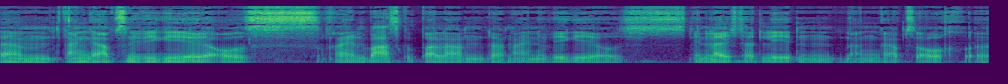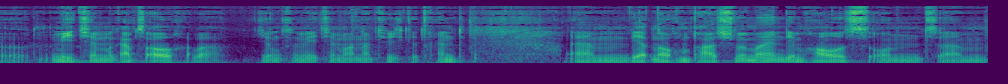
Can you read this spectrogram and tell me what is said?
Ähm, dann gab es eine WG aus reinen Basketballern, dann eine WG aus den Leichtathleten, dann gab es auch äh, Mädchen, gab es auch, aber Jungs und Mädchen waren natürlich getrennt. Ähm, wir hatten auch ein paar Schwimmer in dem Haus und ähm,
